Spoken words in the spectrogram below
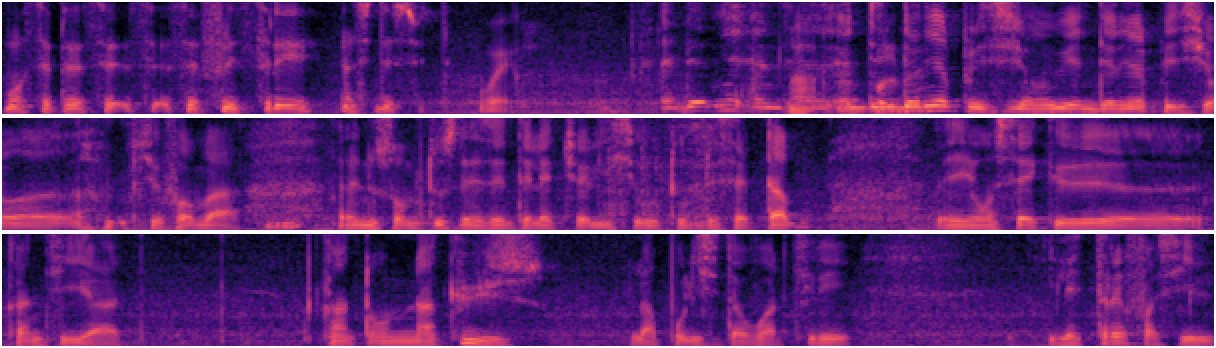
bon, c'est frustré, ainsi de suite. Ouais. Une dernière, ah, une, dernière précision, oui, une dernière précision, euh, M. Famba. Euh, nous sommes tous des intellectuels ici autour de cette table. Et on sait que euh, quand, il y a, quand on accuse la police d'avoir tiré, il est très facile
